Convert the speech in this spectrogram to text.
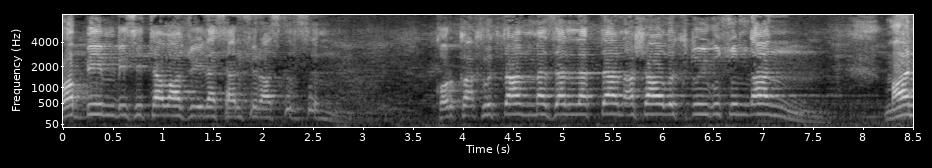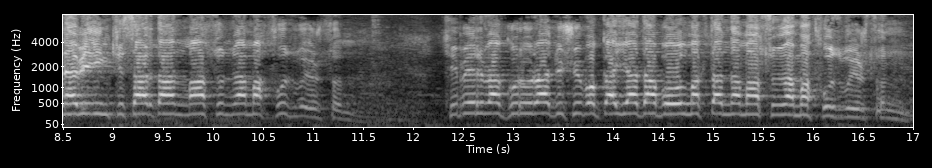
Rabbim bizi tevazu ile serfiraz kılsın. Korkaklıktan, mezelletten, aşağılık duygusundan, manevi inkisardan masum ve mahfuz buyursun. Kibir ve gurura düşüp o gayyada boğulmaktan da masum ve mahfuz buyursun.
